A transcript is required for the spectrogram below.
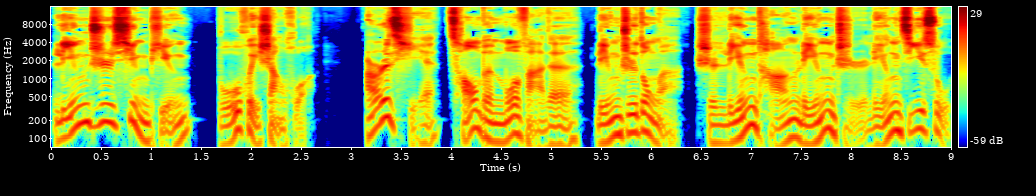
灵芝性平，不会上火，而且草本魔法的灵芝冻啊。是零糖、零脂、零激素、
